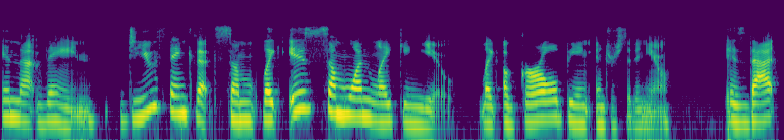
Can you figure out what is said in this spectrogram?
in that vein, do you think that some like is someone liking you, like a girl being interested in you, is that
